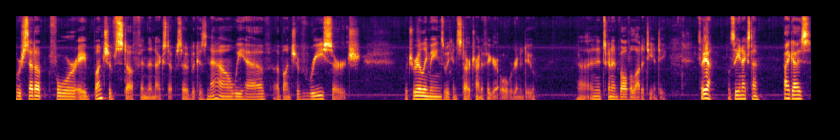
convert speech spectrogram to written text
we're set up for a bunch of stuff in the next episode because now we have a bunch of research, which really means we can start trying to figure out what we're going to do. Uh, and it's going to involve a lot of TNT. So yeah, we'll see you next time. Bye guys.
